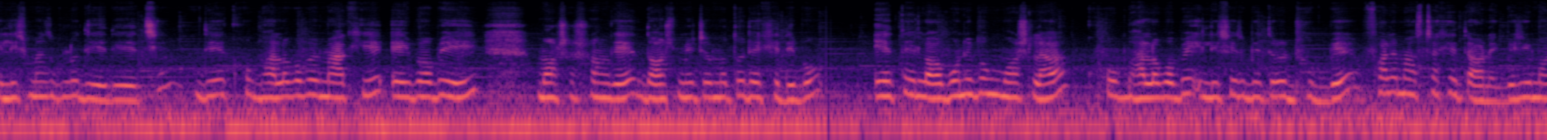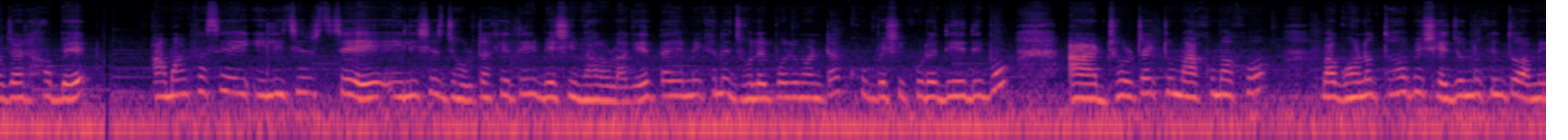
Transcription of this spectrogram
ইলিশ মাছগুলো দিয়ে দিয়েছি। দিয়ে খুব ভালোভাবে মাখিয়ে এইভাবেই মশলার সঙ্গে দশ মিনিটের মতো রেখে দিব। এতে লবণ এবং মশলা খুব ভালোভাবে ইলিশের ভিতরে ঢুকবে। ফলে মাছটা খেতে অনেক বেশি মজার হবে। আমার কাছে ইলিশের চেয়ে ইলিশের ঝোলটা খেতেই বেশি ভালো লাগে। তাই আমি এখানে ঝোলের পরিমাণটা খুব বেশি করে দিয়ে দিব। আর ঝোলটা একটু মাখো মাখো বা ঘনত্ব হবে সেজন্য কিন্তু আমি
